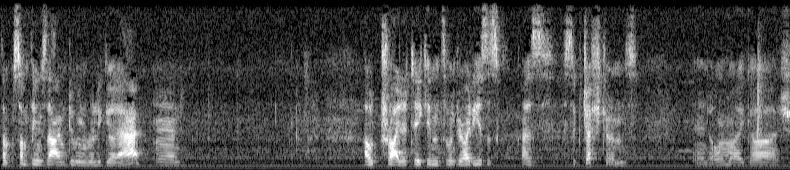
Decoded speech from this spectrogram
some, some things that I'm doing really good at and I'll try to take in some of your ideas as, as suggestions. And oh my gosh.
